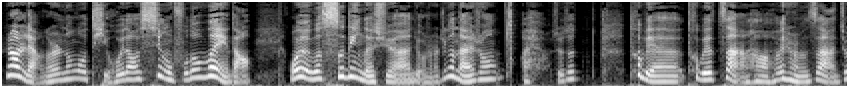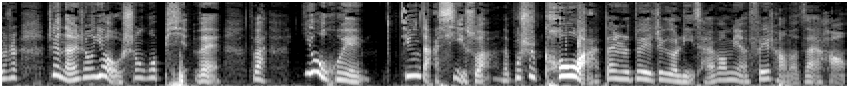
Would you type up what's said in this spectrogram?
让两个人能够体会到幸福的味道。我有一个私定的学员，就是这个男生，哎呀，我觉得特别特别赞哈！为什么赞？就是这个男生又有生活品味，对吧？又会。精打细算，那不是抠啊，但是对这个理财方面非常的在行，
